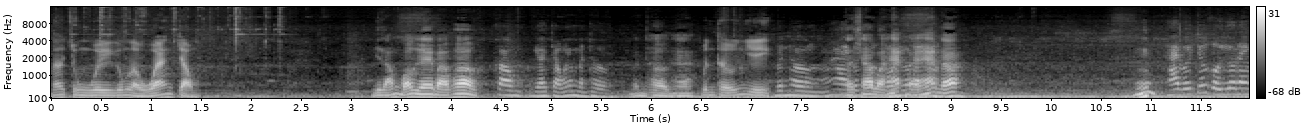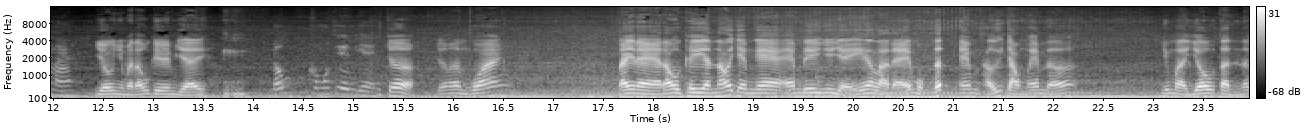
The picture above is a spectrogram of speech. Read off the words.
Nói chung quy cũng là quán chồng. Vậy là ông bỏ ghê bà phải không? Không vợ chồng em bình thường. Bình thường hả? Bình thường gì? Bình thường hai tại sao bà hát bài hát đó ừ? hai bữa trước còn vô đây mà. Vô nhưng mà đâu kêu em về. Đúng không có kêu em về. Chưa? Cho nên quán. Đây nè đôi khi anh nói cho em nghe em đi như vậy là để mục đích em thử chồng em nữa. Nhưng mà vô tình á,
